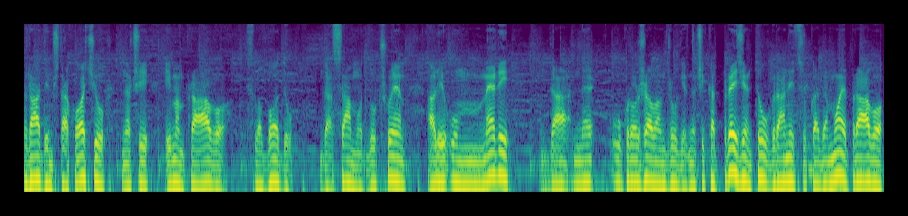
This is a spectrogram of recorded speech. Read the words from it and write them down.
radim šta hoću, znači imam pravo, slobodu da sam odlučujem, ali u meri da ne ugrožavam druge. Znači kad pređem tu granicu, kada moje pravo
